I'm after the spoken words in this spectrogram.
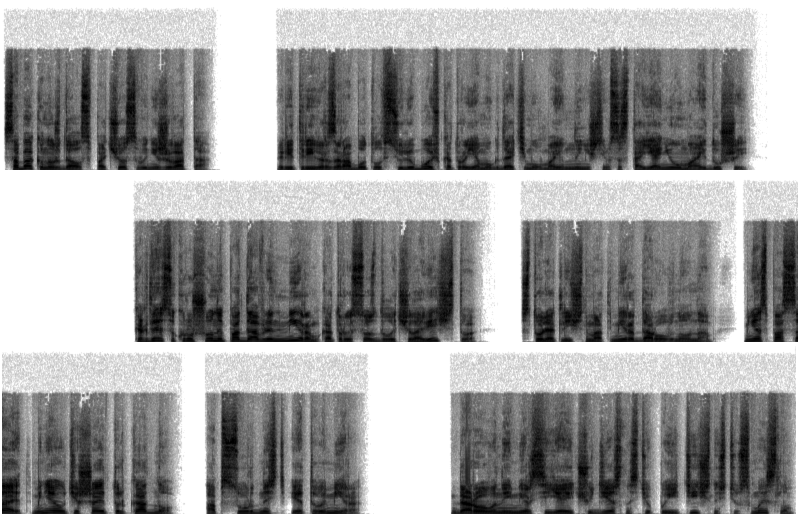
Собака нуждалась в почесывании живота. Ретривер заработал всю любовь, которую я мог дать ему в моем нынешнем состоянии ума и души. Когда я сокрушен и подавлен миром, который создало человечество, столь отличным от мира, дарованного нам, меня спасает, меня утешает только одно — абсурдность этого мира. Дарованный мир сияет чудесностью, поэтичностью, смыслом.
